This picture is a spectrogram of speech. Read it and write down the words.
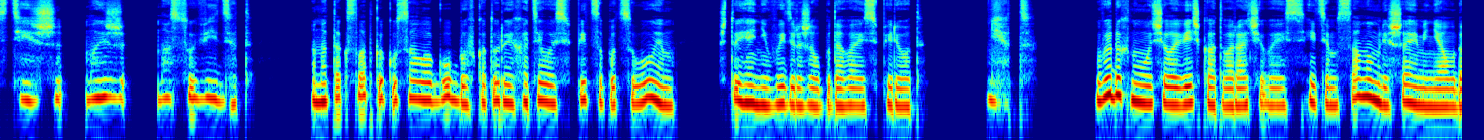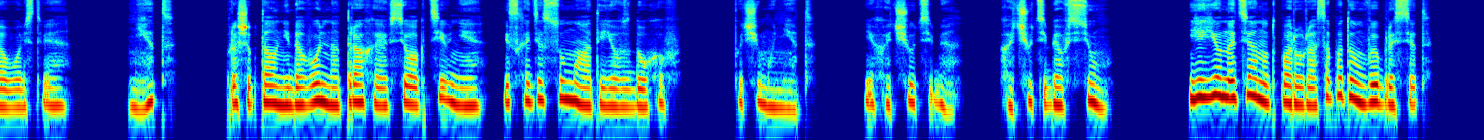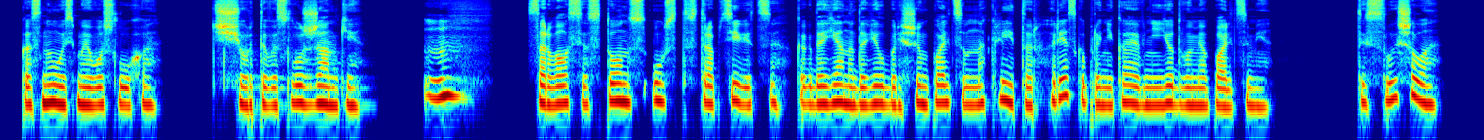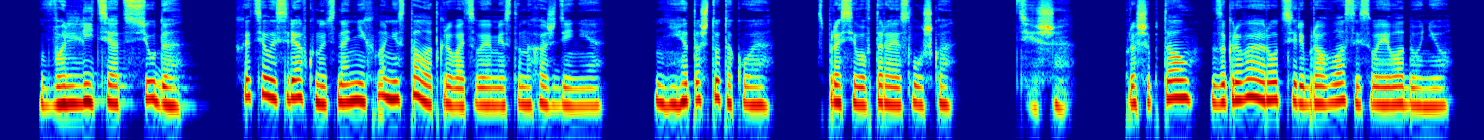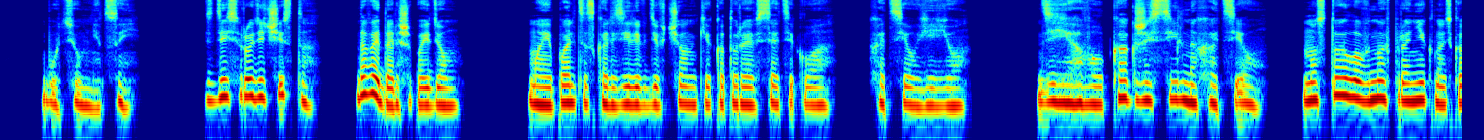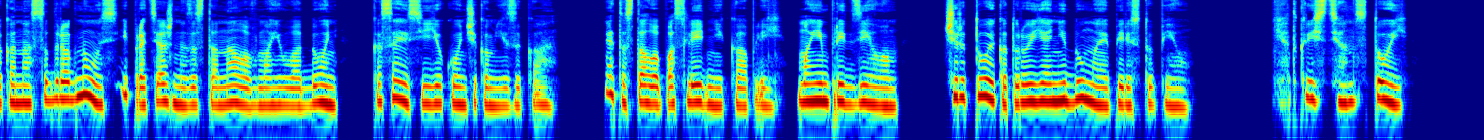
«Здесь же, мы же нас увидят». Она так сладко кусала губы, в которые хотелось впиться поцелуем, что я не выдержал, подаваясь вперед. «Нет», — выдохнула человечка, отворачиваясь и тем самым лишая меня удовольствия. «Нет», — прошептал недовольно, трахая все активнее, исходя с ума от ее вздохов. «Почему нет? Я хочу тебя, хочу тебя всю». Ее натянут пару раз, а потом выбросят. Коснулась моего слуха. Чёртовы служанки. Сорвался стон с уст строптивицы, когда я надавил большим пальцем на клитор, резко проникая в нее двумя пальцами. «Ты слышала? Валите отсюда!» Хотелось рявкнуть на них, но не стала открывать свое местонахождение. «Нет, а что такое?» — спросила вторая служка. «Тише», — прошептал, закрывая рот серебровласой своей ладонью. «Будь умницей. Здесь вроде чисто. Давай дальше пойдем. Мои пальцы скользили в девчонке, которая вся текла. Хотел ее. Дьявол, как же сильно хотел. Но стоило вновь проникнуть, как она содрогнулась и протяжно застонала в мою ладонь, касаясь ее кончиком языка. Это стало последней каплей, моим пределом, чертой, которую я, не думая, переступил. «Нет, Кристиан, стой!»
